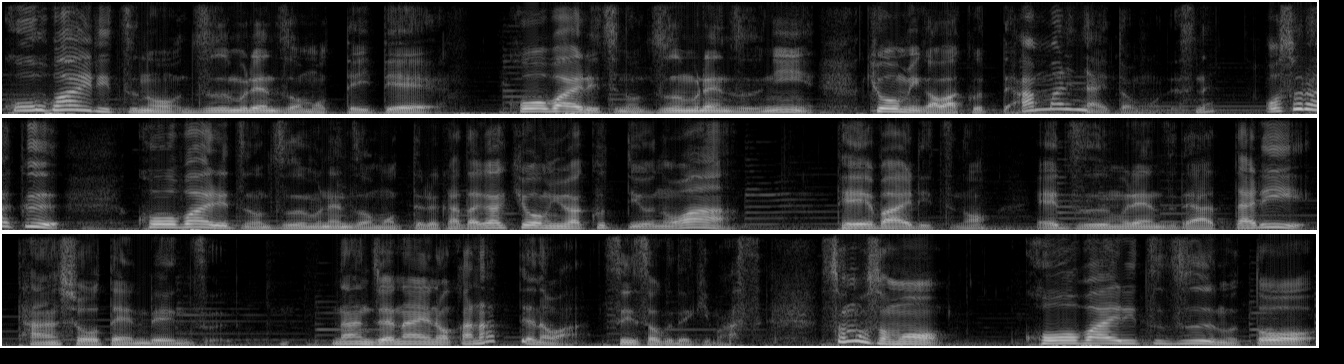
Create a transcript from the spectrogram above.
高倍率のズームレンズを持っていて、高倍率のズームレンズに興味が湧くってあんまりないと思うんですね。おそらく高倍率のズームレンズを持ってる方が興味湧くっていうのは、低倍率のズームレンズであったり単焦点レンズなんじゃないのかなっていうのは推測できます。そもそも高倍率ズームと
